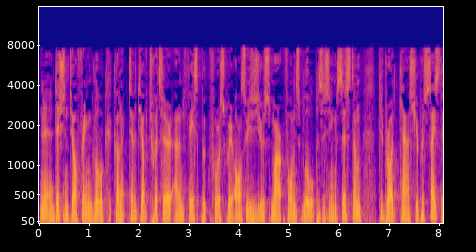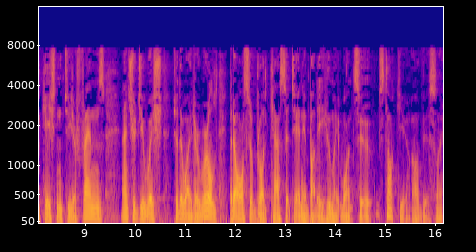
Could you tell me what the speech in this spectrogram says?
In addition to offering global connectivity of Twitter and Facebook, Foursquare also uses your smartphone's global positioning system to broadcast your precise location to your friends and should you wish to the wider world, but it also broadcasts it to anybody who might want to stalk you, obviously.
